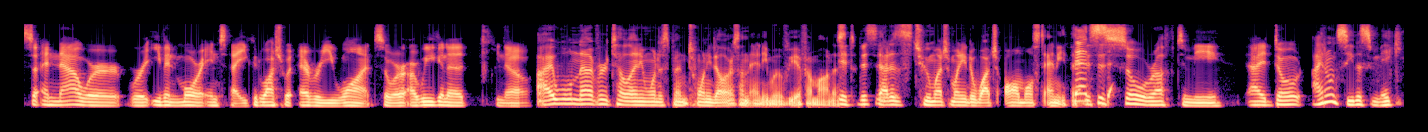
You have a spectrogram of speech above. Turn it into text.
So and now we're we're even more into that. You could watch whatever you want. So are, are we gonna, you know, I will never tell anyone to spend twenty dollars on any movie if I'm honest. it, this that is is too much money to watch almost anything. This is so rough to me. I don't I don't see this making.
